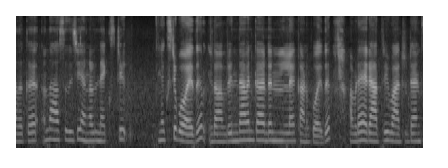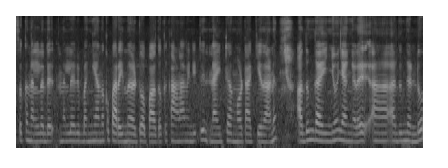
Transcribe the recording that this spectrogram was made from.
അതൊക്കെ ഒന്ന് ആസ്വദിച്ച് ഞങ്ങൾ നെക്സ്റ്റ് നെക്സ്റ്റ് പോയത് എന്താ വൃന്ദാവൻ ഗാർഡനിലേക്കാണ് പോയത്. അവിടെ രാത്രി വാട്ടർ ഡാൻസ് ഒക്കെ നല്ല നല്ലൊരു ഭംഗിയാന്നൊക്കെ പറയുന്നത് കേട്ടോ. അപ്പോൾ അതൊക്കെ കാണാൻ വേണ്ടിയിട്ട് നൈറ്റ് അങ്ങോട്ടാക്കിയതാണ്. അതും കഴിഞ്ഞു ഞങ്ങൾ അതും കണ്ടു.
